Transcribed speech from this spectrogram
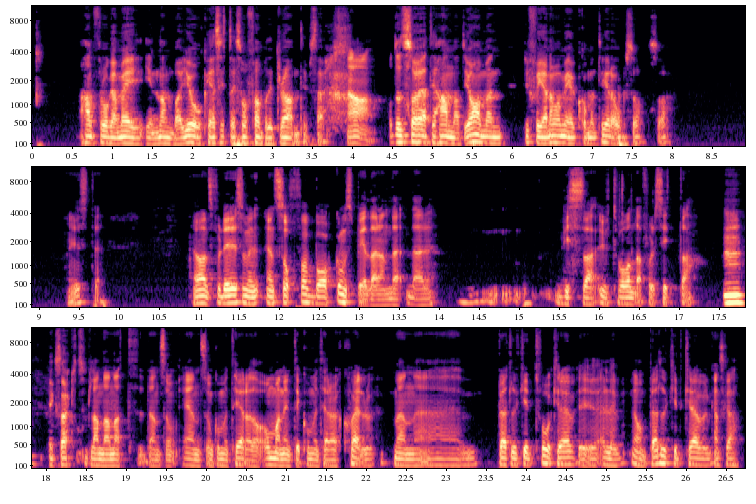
Han frågade mig innan bara, jo, kan jag sitta i soffan på ditt run? Typ så här. Ja. Och då sa jag till han att ja, men du får gärna vara med och kommentera också. Så. Just det. Ja, för det är som en, soffa bakom spelaren där, där vissa utvalda får sitta. Mm, exakt. Bland annat den som, en som kommenterar då, om man inte kommenterar själv. Men eh, Battlekid 2 kräver ju, eller ja, Battlekid kräver ganska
